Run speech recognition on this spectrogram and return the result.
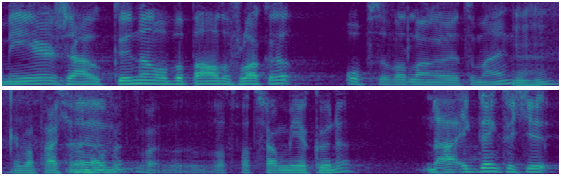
meer zou kunnen op bepaalde vlakken, op de wat langere termijn. En waar praat je dan Ehm, over? Wa- Wat, wat zou meer kunnen? Nou, ik denk dat je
